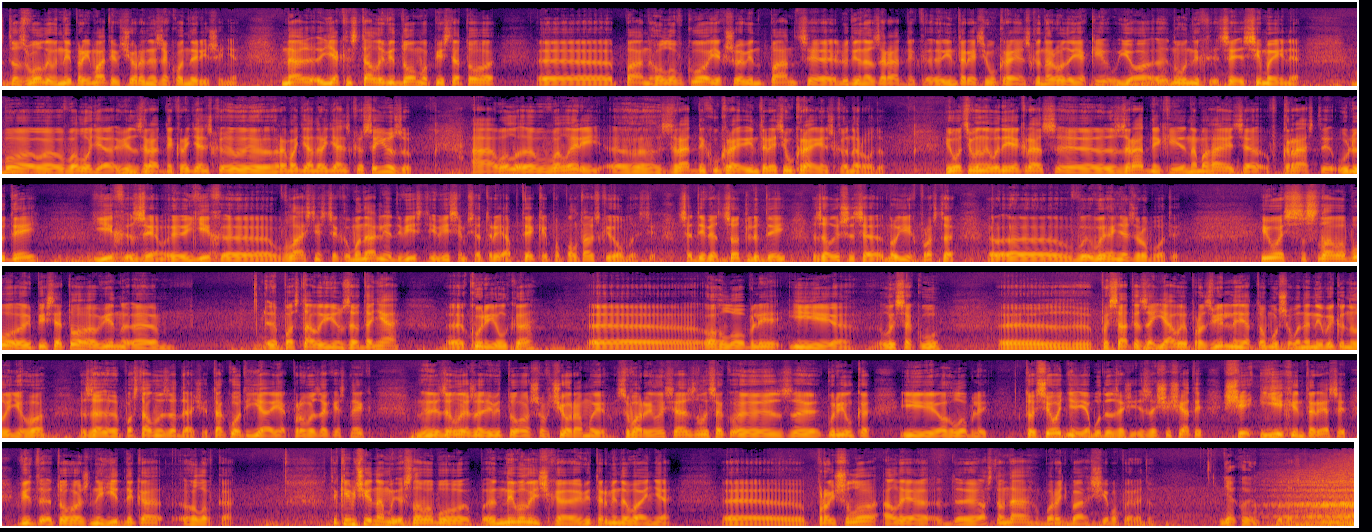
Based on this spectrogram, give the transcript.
Дозволив не приймати вчора незаконне рішення. Як стало відомо, після того пан Головко, якщо він пан, це людина зрадник інтересів українського народу, як і його ну у них це сімейне. Бо е, Володя він зрадник радянського е, громадян радянського союзу, а е, Валерій зрадник інтересів українського народу. І от вони, вони якраз зрадники намагаються вкрасти у людей їх зем, їх власність це комунальні 283 аптеки по Полтавській області. Це 900 людей залишиться, ну їх просто виганять з роботи. І ось, слава Богу, після того він поставив їм завдання е, курілка, е, оглоблі і лисаку е, писати заяви про звільнення, тому що вони не виконали його поставлену задачу. Так от я, як правозахисник, незалежно від того, що вчора ми сварилися з лисаку е, з курілка і оглоблі. То сьогодні я буду захищати ще їх інтереси від того ж негідника головка. Таким чином, слава Богу, невеличке відтермінування е, пройшло, але е, основна боротьба ще попереду. Дякую. Будь ласка.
